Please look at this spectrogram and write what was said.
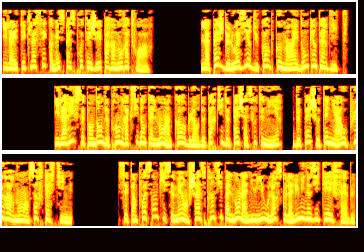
il a été classé comme espèce protégée par un moratoire. La pêche de loisir du corbe commun est donc interdite. Il arrive cependant de prendre accidentellement un corbe lors de parties de pêche à soutenir, de pêche au ténia ou plus rarement en surfcasting. C'est un poisson qui se met en chasse principalement la nuit ou lorsque la luminosité est faible.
